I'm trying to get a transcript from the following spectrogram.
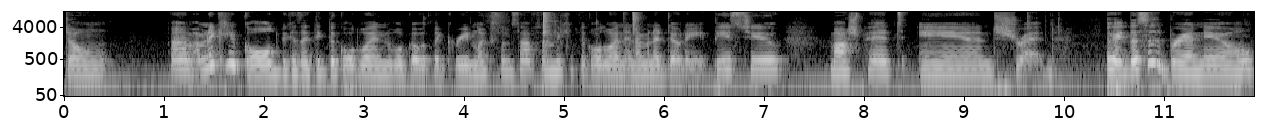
don't um, I'm gonna keep gold because I think the gold one will go with like green looks and stuff. So I'm gonna keep the gold one and I'm gonna donate these two, Mosh Pit and Shred. Okay, this is brand new.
